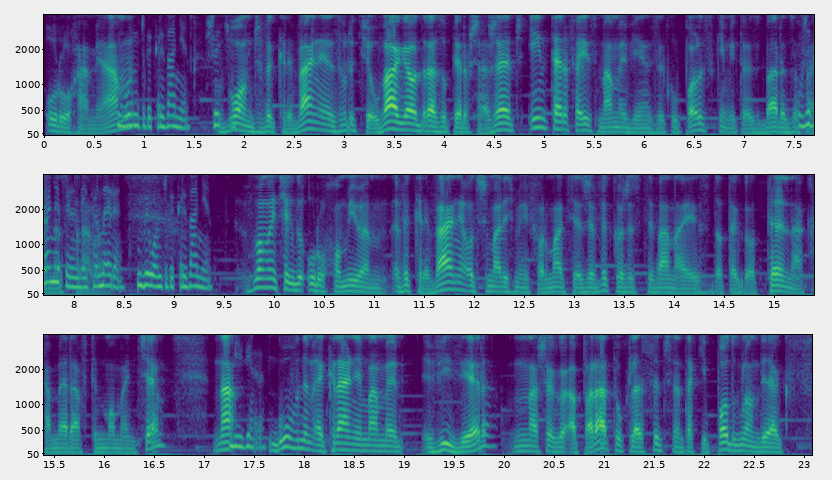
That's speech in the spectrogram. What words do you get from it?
uruchamiam. Włącz wykrywanie. Przycisk. Włącz wykrywanie. Zwróćcie uwagę, od razu pierwsza rzecz. Interfejs mamy w języku polskim i to jest bardzo Używanie fajna tylnej sprawa. kamery. Wyłącz wykrywanie. W momencie, gdy uruchomiłem wykrywanie, otrzymaliśmy informację, że wykorzystywana jest do tego tylna kamera w tym momencie. Na Wizjer. głównym ekranie mamy wizjer naszego aparatu, klasyczny taki podgląd jak w,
